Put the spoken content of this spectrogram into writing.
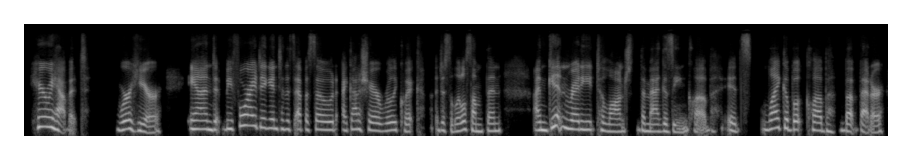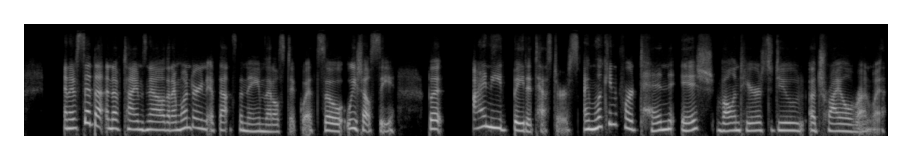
here we have it. We're here. And before I dig into this episode, I got to share really quick just a little something. I'm getting ready to launch the magazine club. It's like a book club, but better. And I've said that enough times now that I'm wondering if that's the name that I'll stick with. So we shall see. But I need beta testers. I'm looking for 10 ish volunteers to do a trial run with.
